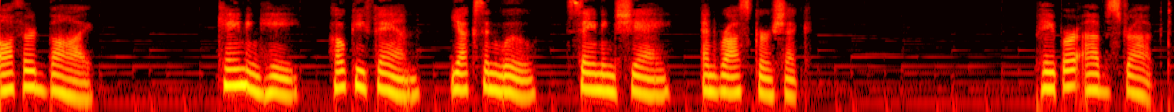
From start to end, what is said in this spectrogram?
Authored by Kaiming He, Haoqi Fan, Yuxin Wu, Saining Xie, and Ross Girshick. Paper Abstract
